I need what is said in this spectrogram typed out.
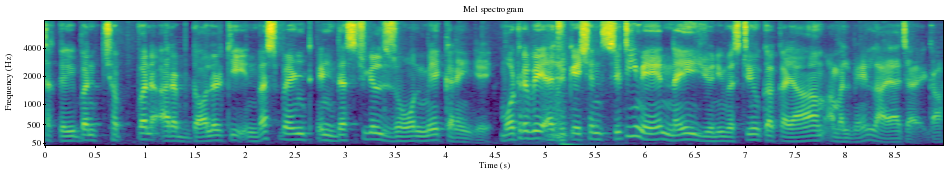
तकरीबन छप्पन अरब डॉलर की इन्वेस्टमेंट इंडस्ट्रियल जोन में करेंगे। मोटरवे एजुकेशन सिटी में नई यूनिवर्सिटियों का क्याम अमल में लाया जाएगा।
